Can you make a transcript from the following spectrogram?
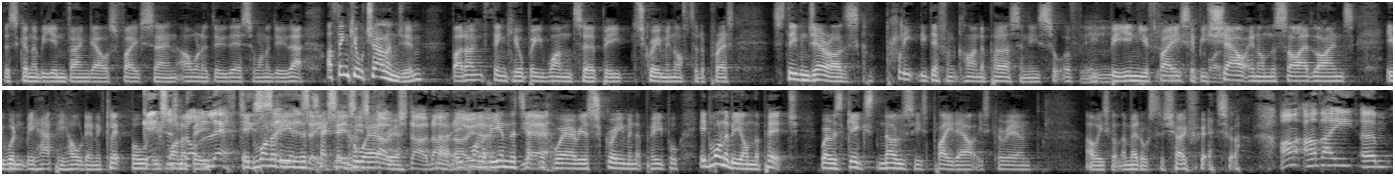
that's going to be in Van Gaal's face saying, "I want to do this, I want to do that." I think he'll challenge him, but I don't think he'll be one to be screaming off to the press. Stephen Gerrard is a completely different kind of person. He's sort of he'd mm. be in your face, he'd be shouting on the sidelines. He wouldn't be happy holding a clipboard. Giggs he'd wanna not be, left he'd wanna be in the has he, since technical area. No, no, no, He'd want to be in the technical area screaming at people. He'd want to be on the pitch. Whereas Giggs knows he's played out his career and oh, he's got the medals to show for it as well. Are, are they?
